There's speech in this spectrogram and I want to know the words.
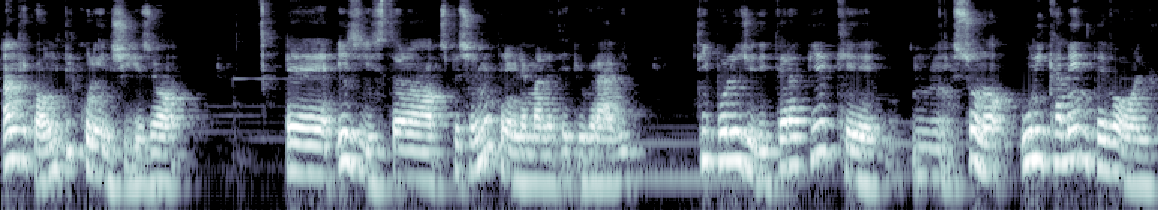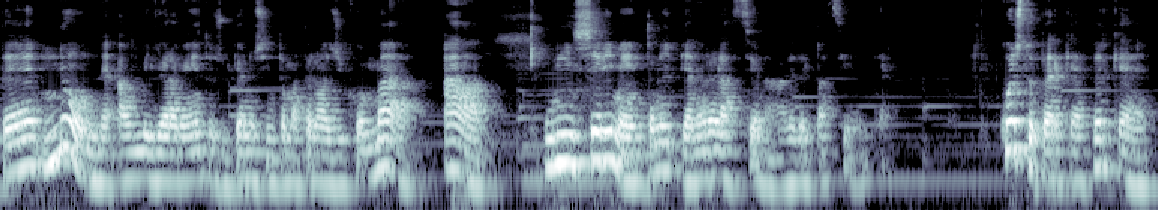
anche qua un piccolo inciso. Eh, esistono, specialmente nelle malattie più gravi, tipologie di terapie che sono unicamente volte non a un miglioramento sul piano sintomatologico, ma ha un inserimento nel piano relazionale del paziente. Questo perché? Perché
